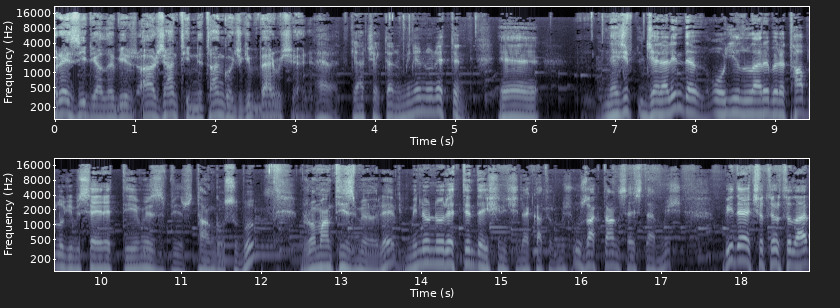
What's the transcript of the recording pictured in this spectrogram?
Brezilyalı bir Arjantinli tangocu gibi vermiş yani. Evet gerçekten Münir Nurettin. Ee, Necip Celal'in de o yılları böyle tablo gibi seyrettiğimiz bir tangosu bu. Romantizmi öyle. Münir Nurettin de işin içine katılmış. Uzaktan seslenmiş. Bir de çıtırtılar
